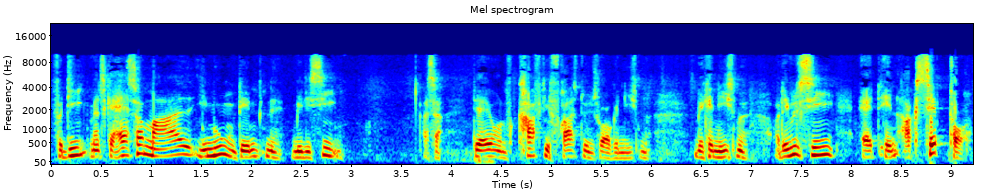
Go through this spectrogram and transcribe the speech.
fordi man skal have så meget immundæmpende medicin. Altså, det er jo en kraftig frastødningsorganisme, mekanisme, og det vil sige, at en acceptor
